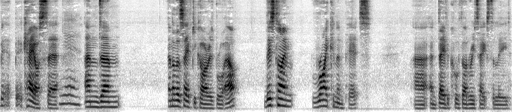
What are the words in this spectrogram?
bit bit of chaos there. yeah. And um, another safety car is brought out. This time, Raikkonen pits, uh, and David Coulthard retakes the lead.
